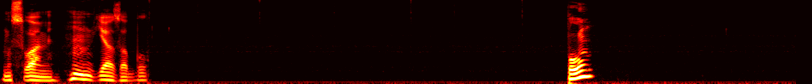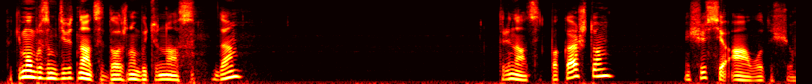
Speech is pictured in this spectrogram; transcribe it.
Мы с вами. Хм, я забыл. Пум. Таким образом, 19 должно быть у нас, да? 13 пока что. Еще все. А, вот еще.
